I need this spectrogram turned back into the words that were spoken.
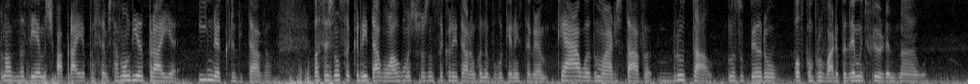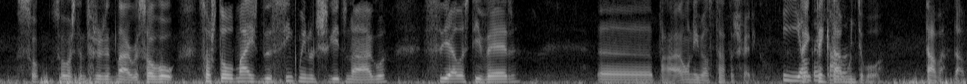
nós ainda viemos para a praia, passamos, estava um dia de praia inacreditável. Vocês não se acreditavam, algumas pessoas não se acreditaram quando eu publiquei no Instagram que a água do mar estava brutal, mas o Pedro pode comprovar, o Pedro é muito friorento na água. Sou, sou bastante friorento na água. Só vou, só estou mais de 5 minutos seguidos na água se ela estiver uh, pá, a um nível estratosférico. E tem, tem que estar muito boa. Estava, estava.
